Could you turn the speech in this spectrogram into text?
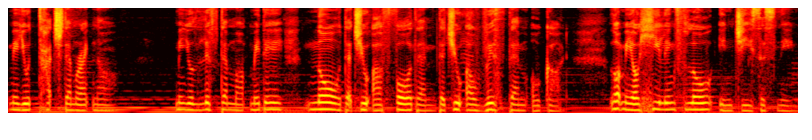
May you touch them right now. May you lift them up. May they know that you are for them, that you are with them, oh God. Lord, may your healing flow in Jesus' name.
